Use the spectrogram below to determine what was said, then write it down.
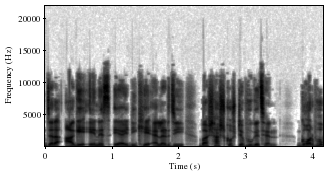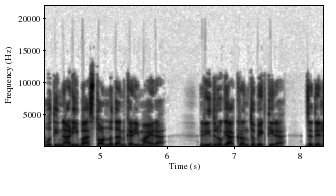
যারা আগে এনএসএআইডি খেয়ে অ্যালার্জি বা শ্বাসকষ্টে ভুগেছেন, গর্ভবতী নারী বা স্তন্যদানকারী মায়েরা, হৃদরোগে আক্রান্ত ব্যক্তিরা। যাদের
